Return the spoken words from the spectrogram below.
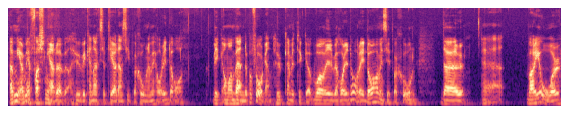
jag är mer och mer fascinerad över hur vi kan acceptera den situationen vi har idag. Om man vänder på frågan, hur kan vi tycka, vad är det vi har idag? Idag har vi en situation där eh, varje år,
